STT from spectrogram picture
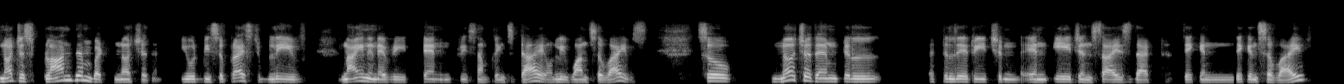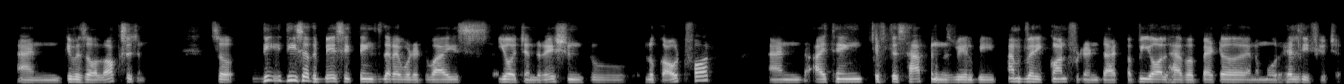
Not just plant them, but nurture them. You would be surprised to believe nine in every 10 tree samplings die, only one survives. So nurture them till till they reach an, an age and size that they can they can survive and give us all oxygen. So the, these are the basic things that I would advise your generation to look out for. And I think if this happens, we'll be, I'm very confident that we all have a better and a more healthy future.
